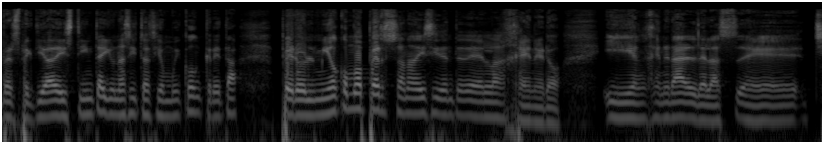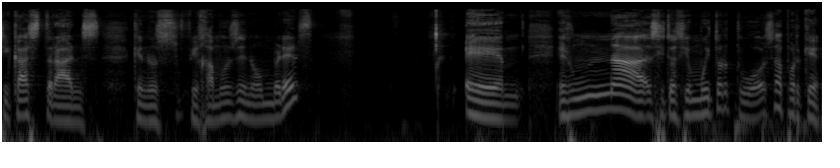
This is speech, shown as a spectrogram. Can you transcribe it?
perspectiva distinta y una situación muy concreta, pero el mío como persona disidente del género y en general de las eh, chicas trans que nos fijamos en hombres, eh, es una situación muy tortuosa porque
